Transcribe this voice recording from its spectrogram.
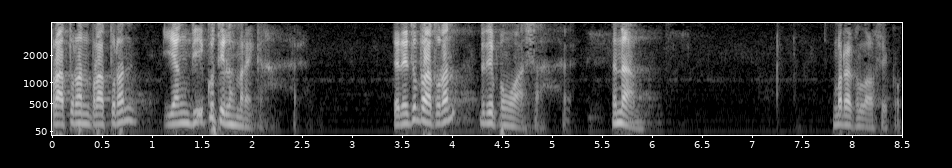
peraturan-peraturan yang diikuti oleh mereka. Dan itu peraturan dari penguasa. Enam. Barakallahu fikum.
